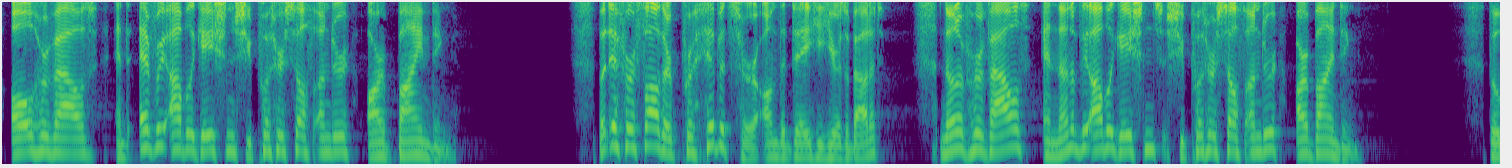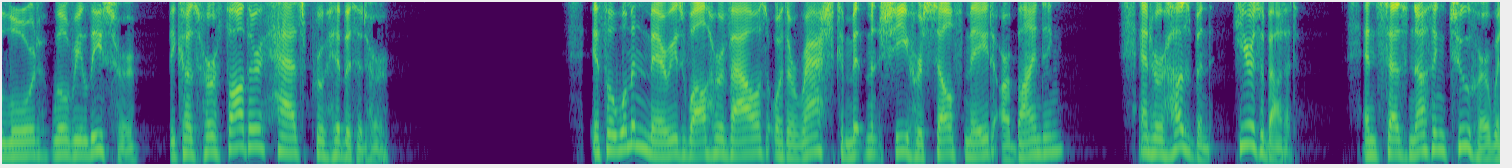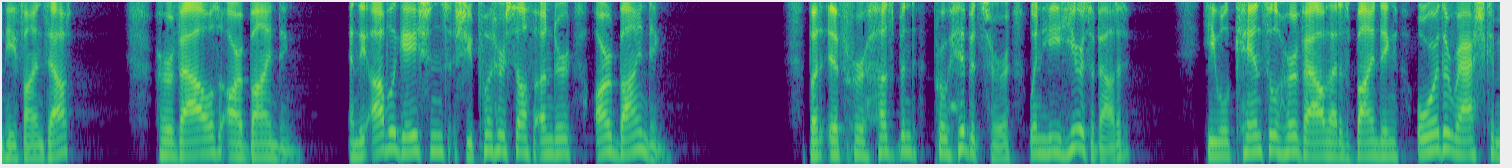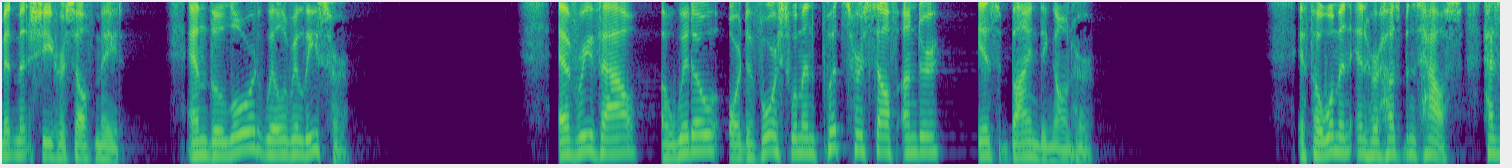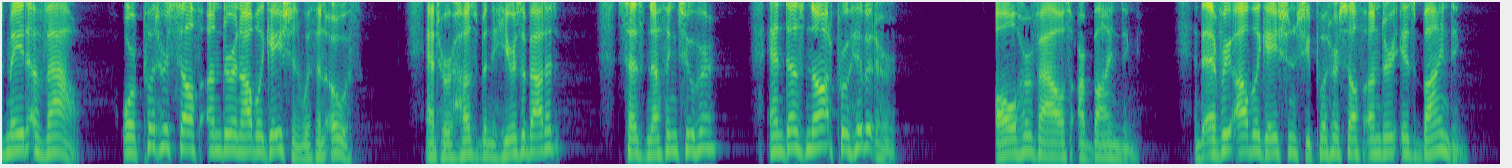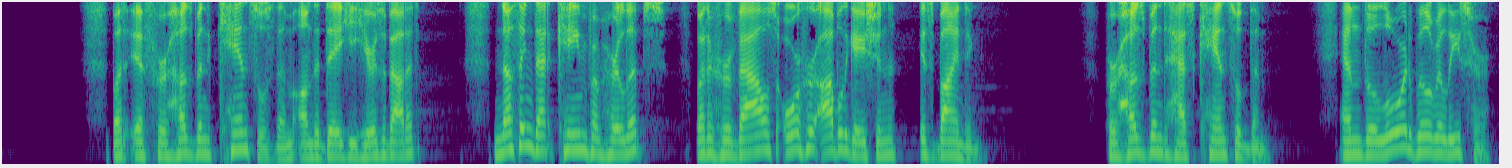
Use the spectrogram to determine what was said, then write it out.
all her vows and every obligation she put herself under are binding. But if her father prohibits her on the day he hears about it, none of her vows and none of the obligations she put herself under are binding. The Lord will release her because her father has prohibited her. If a woman marries while her vows or the rash commitment she herself made are binding, and her husband hears about it and says nothing to her when he finds out, her vows are binding, and the obligations she put herself under are binding. But if her husband prohibits her when he hears about it, he will cancel her vow that is binding or the rash commitment she herself made, and the Lord will release her. Every vow a widow or divorced woman puts herself under is binding on her. If a woman in her husband's house has made a vow or put herself under an obligation with an oath, and her husband hears about it, says nothing to her, and does not prohibit her, all her vows are binding, and every obligation she put herself under is binding. But if her husband cancels them on the day he hears about it, nothing that came from her lips, whether her vows or her obligation, is binding. Her husband has canceled them and the Lord will release her.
